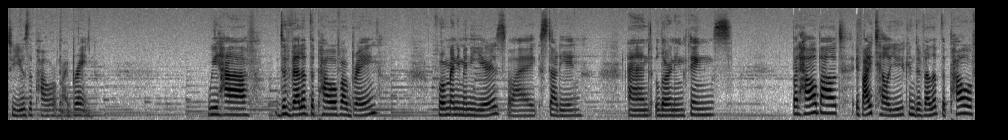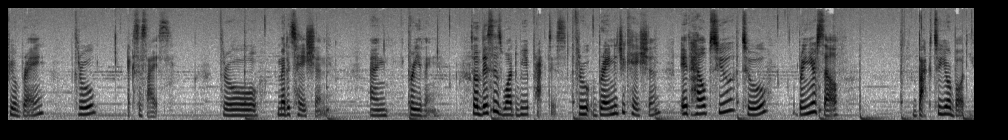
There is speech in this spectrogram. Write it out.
to use the power of my brain? We have developed the power of our brain for many, many years by studying and learning things. But how about if I tell you you can develop the power of your brain through exercise, through meditation and breathing. So this is what we practice. Through brain education, it helps you to bring yourself back to your body,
